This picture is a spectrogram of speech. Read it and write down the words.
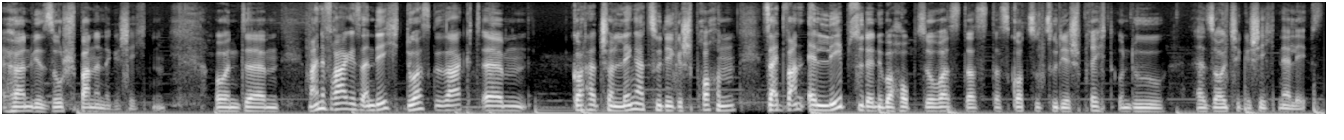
hören wir so spannende Geschichten. Und ähm, meine Frage ist an dich. Du hast gesagt, ähm, Gott hat schon länger zu dir gesprochen. Seit wann erlebst du denn überhaupt sowas, dass, dass Gott so zu dir spricht und du äh, solche Geschichten erlebst?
